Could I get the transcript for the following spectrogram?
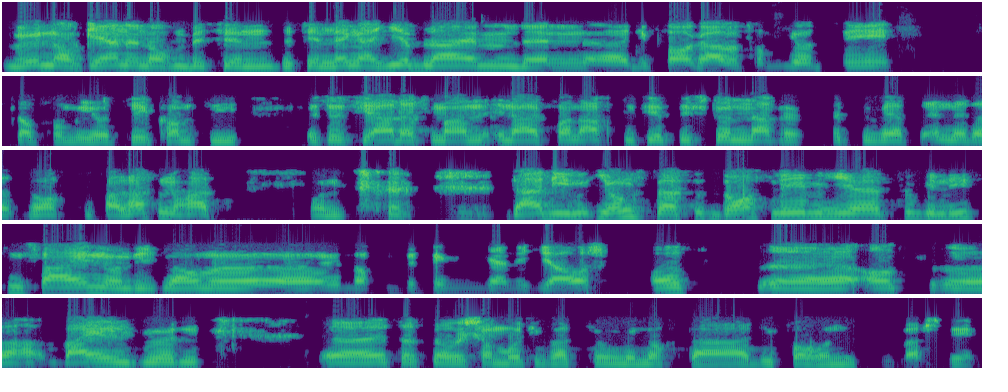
würden auch gerne noch ein bisschen, bisschen länger hier bleiben, denn äh, die Vorgabe vom IOC, ich glaube vom IOC kommt sie, ist es ja, dass man innerhalb von 48 Stunden nach Wettbewerbsende das Dorf zu verlassen hat. Und da die Jungs das Dorfleben hier zu genießen scheinen und ich glaube äh, noch ein bisschen gerne hier aus, aus, äh, ausweilen äh, würden, äh, ist das glaube ich schon Motivation genug, da die Vorrunde zu überstehen.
